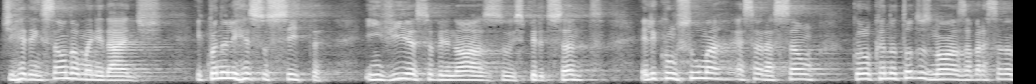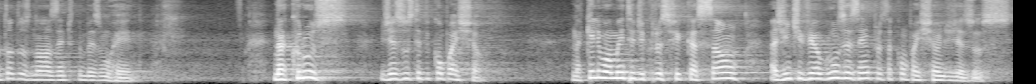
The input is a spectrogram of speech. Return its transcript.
de redenção da humanidade, e quando ele ressuscita e envia sobre nós o Espírito Santo, ele consuma essa oração colocando todos nós, abraçando todos nós dentro do mesmo reino. Na cruz, Jesus teve compaixão. Naquele momento de crucificação, a gente vê alguns exemplos da compaixão de Jesus.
